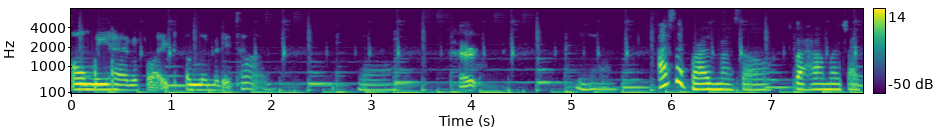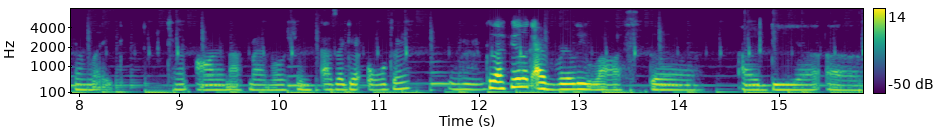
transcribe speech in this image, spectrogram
only have it for like a limited time. yeah. Hurt. Yeah. I surprise myself by how much I can like turn on and off my emotions as I get older. Mm-hmm. Because I feel like I've really lost the idea of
